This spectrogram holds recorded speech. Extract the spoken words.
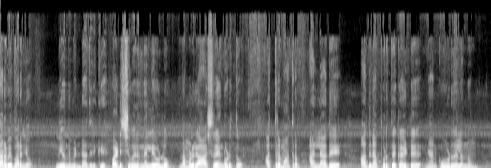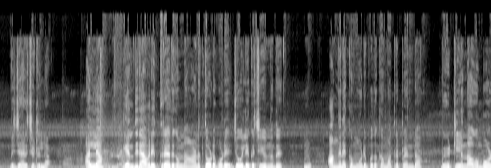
അറബി പറഞ്ഞു നീ ഒന്നും മിണ്ടാതിരിക്കുക പഠിച്ചു വരുന്നല്ലേ ഉള്ളൂ. നമ്മളൊരു ആശ്രയം കൊടുത്തു. അത്രമാത്രം. അല്ലാതെ അതിനപ്പുറത്തേക്കായിട്ട് ഞാൻ കൂടുതലൊന്നും വിചാരിച്ചിട്ടില്ല. അല്ല എന്തിനാ അവൻ ഇത്രയധികം നാണത്തോടു കൂടി ജോലിയൊക്കെ ചെയ്യുന്നത്? അങ്ങനെയൊക്കെ മൂടി പുതുക്കാൻ മാത്രം ഇപ്പം എന്താ? വീട്ടിൽ നിന്നാകുമ്പോൾ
